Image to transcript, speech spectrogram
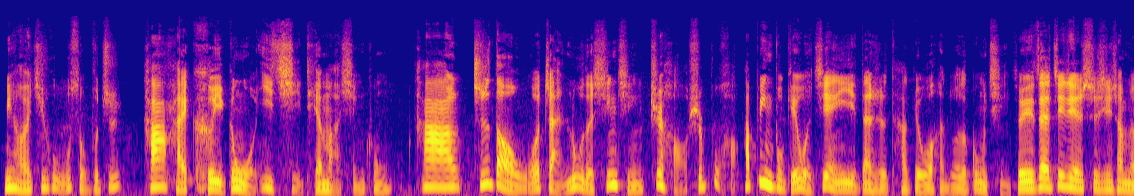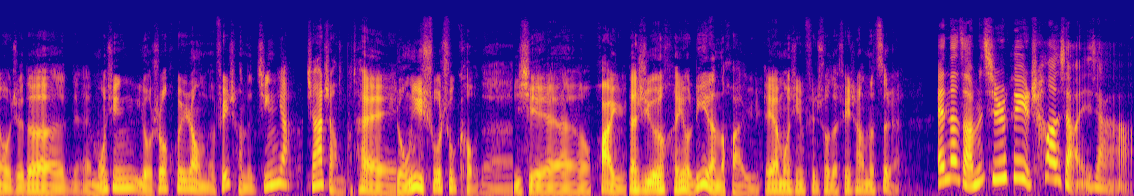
米小歪几乎无所不知，他还可以跟我一起天马行空。他知道我展露的心情是好是不好，他并不给我建议，但是他给我很多的共情。所以在这件事情上面，我觉得呃模型有时候会让我们非常的惊讶，家长不太容易说出口的一些话语，但是又很有力量的话语，AI 模型非说的非常的自然。哎，那咱们其实可以畅想一下啊，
